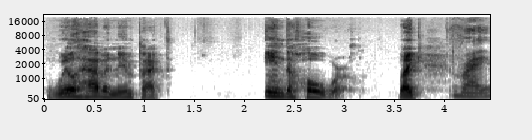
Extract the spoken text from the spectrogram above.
will have an impact in the whole world. Like right.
